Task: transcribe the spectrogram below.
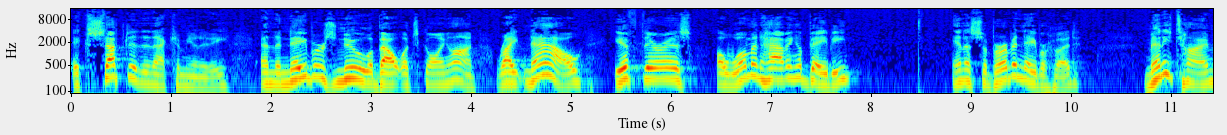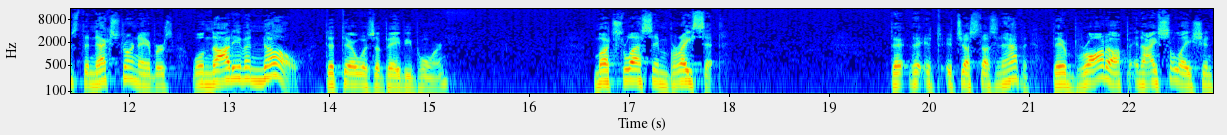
accepted in that community, and the neighbors knew about what's going on. Right now, if there is a woman having a baby in a suburban neighborhood, many times the next door neighbors will not even know that there was a baby born, much less embrace it. It, just doesn't happen. They're brought up in isolation,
